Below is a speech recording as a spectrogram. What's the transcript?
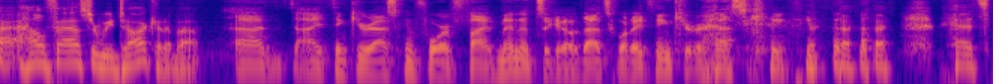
uh, how fast are we talking about? Uh, I think you're asking for it five minutes ago. That's what I think you're asking. that's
